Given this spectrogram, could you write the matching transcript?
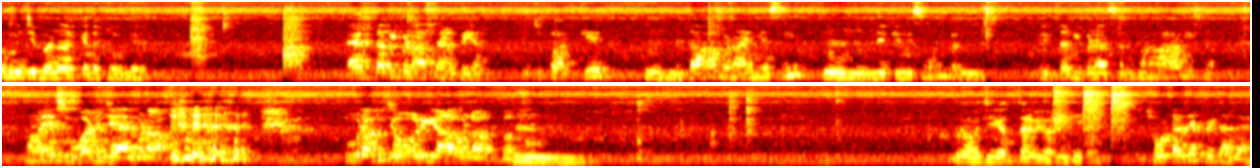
ਮੰਮੀ ਜੀ ਬਣਾ ਕੇ ਦਿਖਾਓਗੇ ਐਦਾਂ ਵੀ ਬਣਾ ਸਕਦੇ ਆ। ਵਿੱਚ ਭਰ ਕੇ ਹੂੰ ਦਾਹ ਬਣਾਈ ਅਸੀਂ। ਹੂੰ ਲੇਕਿਨ ਇਸ ਨੂੰ ਬਣੀ ਇਦਾਂ ਵੀ ਬਣਾ ਸਕਦੇ ਹਾਂ ਆ ਵੀ ਏਦਾਂ। ਹੁਣ ਇਹ ਦੂਆ ਡਿਜ਼ਾਈਨ ਬਣਾ ਪੂਰਾ ਕਚੌੜੀ ਵਾਲਾ ਬਣਾਤਾ ਹੂੰ। ਲੋ ਜੀ ਉੱਧਰ ਵੀ ਬਣਦੀ ਹੈ ਛੋਟਾ ਜਿਹਾ ਪੇੜਾ ਲੈ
